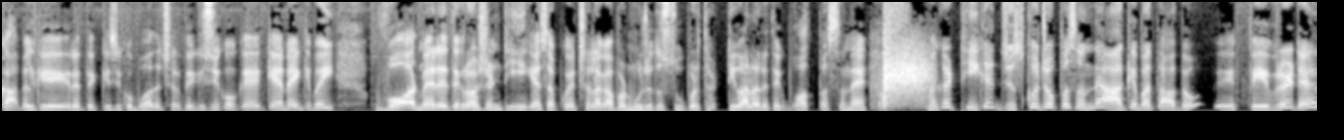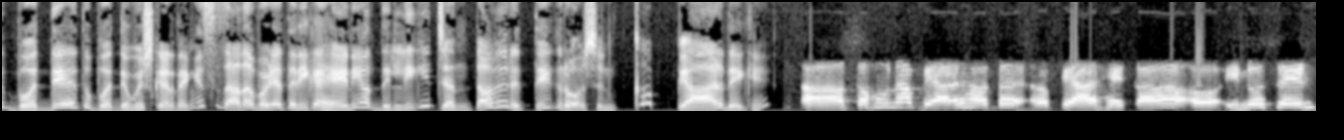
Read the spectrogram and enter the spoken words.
Kaabil के ऋतिक किसी को बहुत अच्छा लगता है। किसी को कह, कहना है कि भाई वॉर में ऋतिक रोशन ठीक है सबको अच्छा लगा पर मुझे तो सुपर थर्टी वाला ऋतिक बहुत पसंद है। मैं कहा ठीक है जिसको जो पसंद है आके बता दो। फेवरेट है बर्थडे है तो बर्थडे विश कर देंगे। इससे ज़्यादा बढ़िया तरीका है नहीं। अब दिल्ली की जनता में ऋतिक रोशन का प्यार देखें। कहू ना प्यार हा का प्यार है का इनोसेंट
